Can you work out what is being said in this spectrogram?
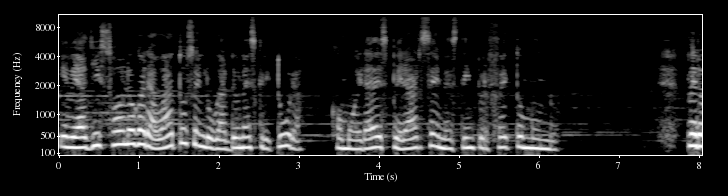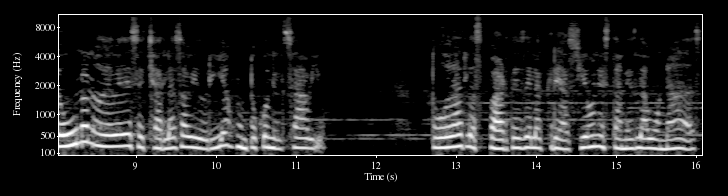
y ve allí solo garabatos en lugar de una escritura, como era de esperarse en este imperfecto mundo. Pero uno no debe desechar la sabiduría junto con el sabio. Todas las partes de la creación están eslabonadas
